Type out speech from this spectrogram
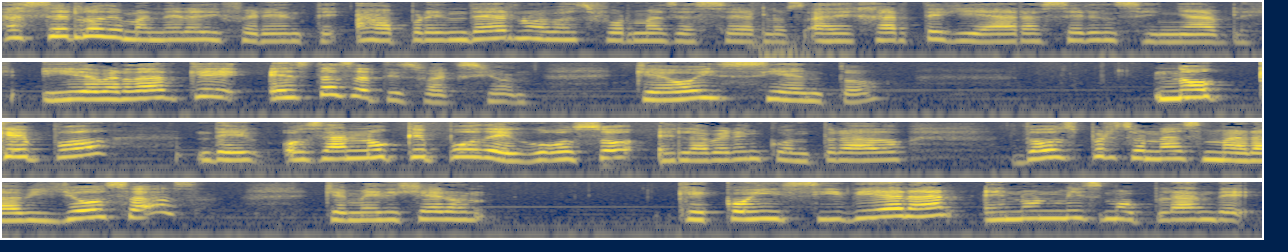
hacerlo de manera diferente, a aprender nuevas formas de hacerlos, a dejarte guiar, a ser enseñable. Y de verdad que esta satisfacción que hoy siento, no quepo de, o sea, no quepo de gozo el haber encontrado dos personas maravillosas que me dijeron que coincidieran en un mismo plan de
